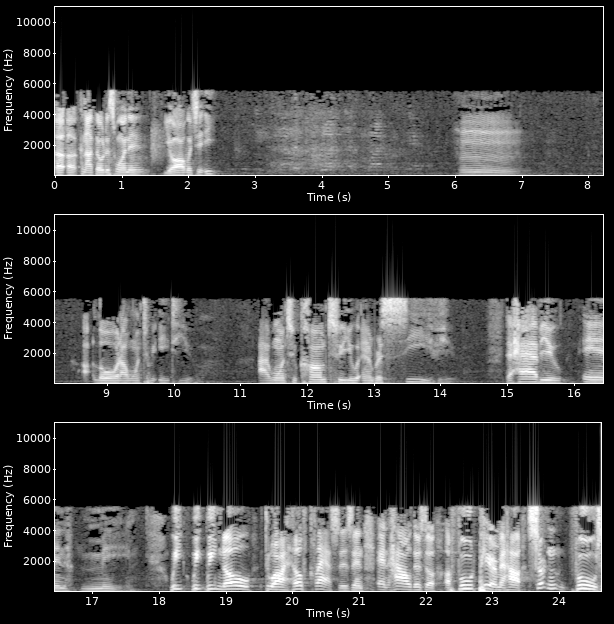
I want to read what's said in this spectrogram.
Uh, uh, can I throw this one in? You are what you eat. Hmm. Uh, Lord, I want to eat you. I want to come to you and receive you, to have you in me. we, we, we know through our health classes and, and how there's a, a food pyramid, how certain foods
